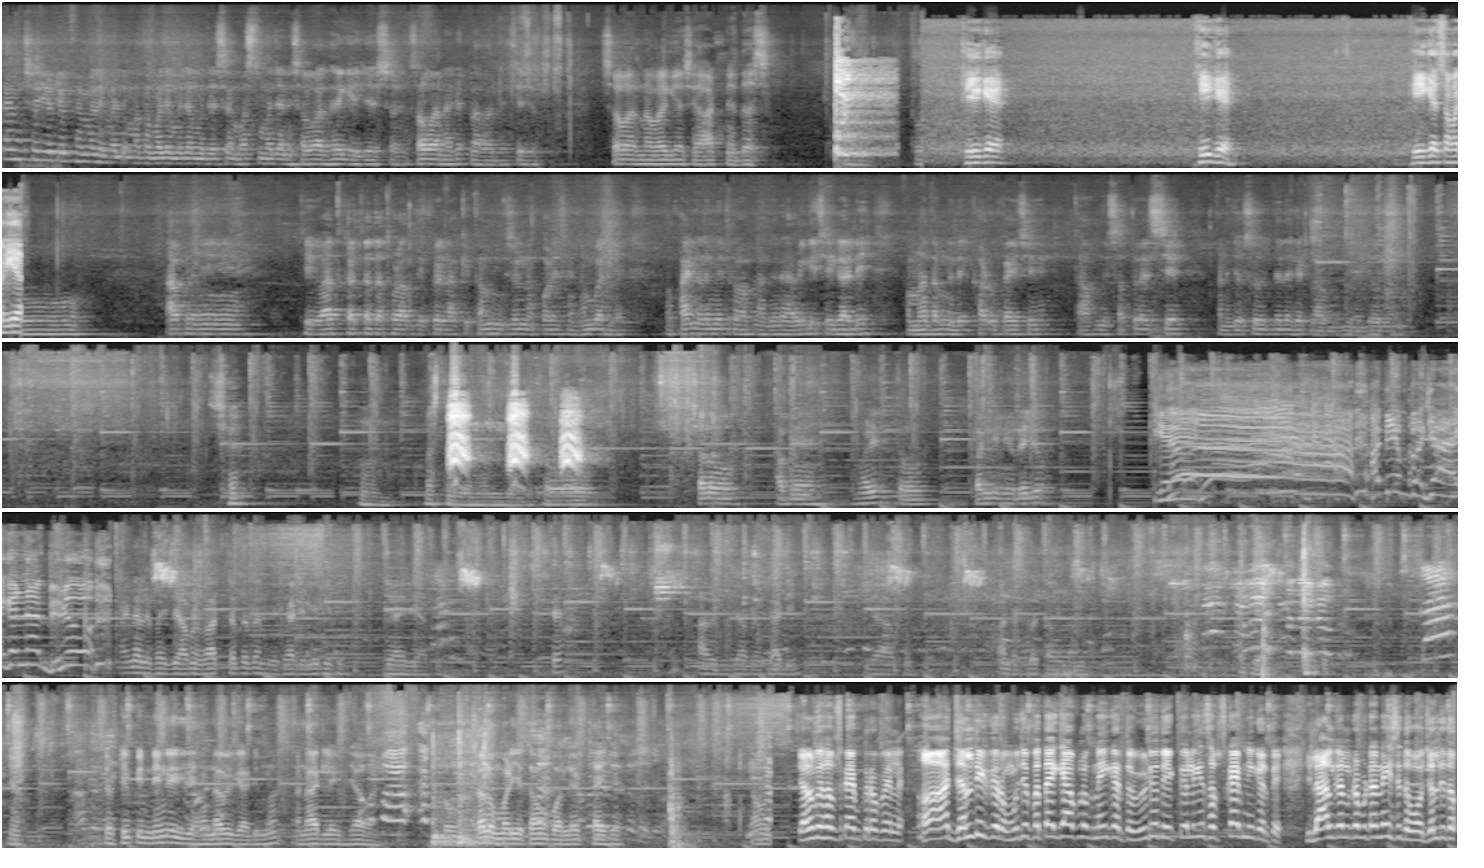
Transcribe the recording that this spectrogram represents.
કેમ છે YouTube family મજામાં તો મજા મજામાં જશે મસ્ત મજાની સવાર થઈ ગઈ છે. સવારના કેટલા વાગે છે જો? સવારના વાગ્યા છે આઠ ને દસ. ઠીક હે. ઠીક હે. ઠીક હે સમરિયા. આપણે જે વાત કરતા હતા થોડાક દિવસ પહેલાં કે કમિંગ સૂનના પડે છે નંબર છે ફાઇનલી મિત્રો આપણા ઘરે આવી ગઈ છે ગાડી. હમણાં તમને દેખાડું કઈ છે. તો આપણે સરપ્રાઈઝ છે. અને જો સુરત દાદા કેટલા વાગ્યા જો છે? મસ્ત. તો ચાલો આપણે મળી તો કન્ટિન્યુ રહેજો. ફાઇનલી ભાઈ જે આપણે વાત કરતા હતા ને ગાડી લીધી હતી જાય રહી આપી આવી રીતે આપણે ગાડી જે આપું અંદર બતાવવાનું તો ટિફિન નીકળી ગયા નવી ગાડીમાં અને આજ લઈને જવાનું તો ચાલો મળીએ તમે પર લેટ થાય છે चैनल को सब्सक्राइब करो पहले हाँ जल्दी करो मुझे पता है कि आप लोग नहीं करते वीडियो देखते हो लेकिन सब्सक्राइब नहीं करते ये लाल कलर का बटन नहीं से दबाओ जल्दी दबाओ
